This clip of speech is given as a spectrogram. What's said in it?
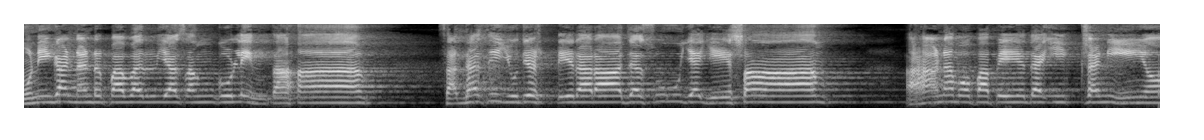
मुनिगणनृपवर्यसङ्कुलिन्तः सदसि युधिष्ठिरराजसूय येषाम् अहनमुपपेद ईक्षणीयो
